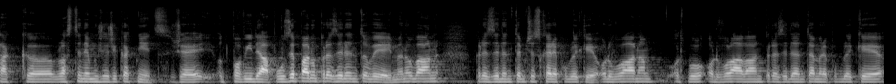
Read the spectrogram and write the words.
tak eh, vlastně nemůže říkat nic, že odpovídá pouze panu prezidentovi, je jmenován prezidentem České republiky, je odvoláván prezidentem republiky. Eh,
